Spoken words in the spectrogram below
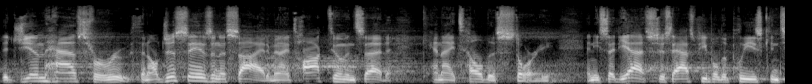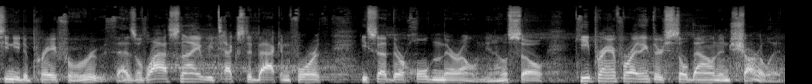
that Jim has for Ruth. And I'll just say as an aside, I mean, I talked to him and said, Can I tell this story? And he said, Yes, just ask people to please continue to pray for Ruth. As of last night, we texted back and forth. He said they're holding their own, you know, so keep praying for her. I think they're still down in Charlotte.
